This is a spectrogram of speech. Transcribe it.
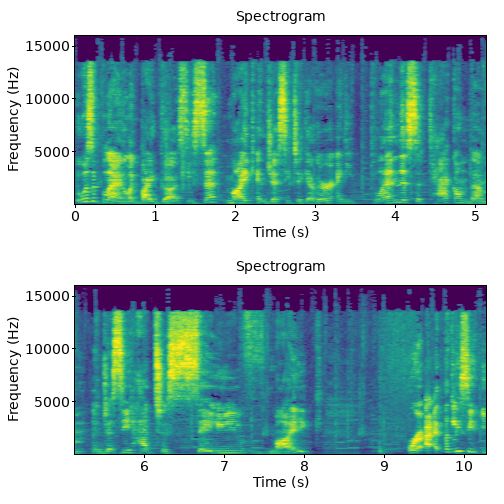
It was a plan, like by Gus. He sent Mike and Jesse together and he planned this attack on them, and Jesse had to save Mike. Or at least he, he,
